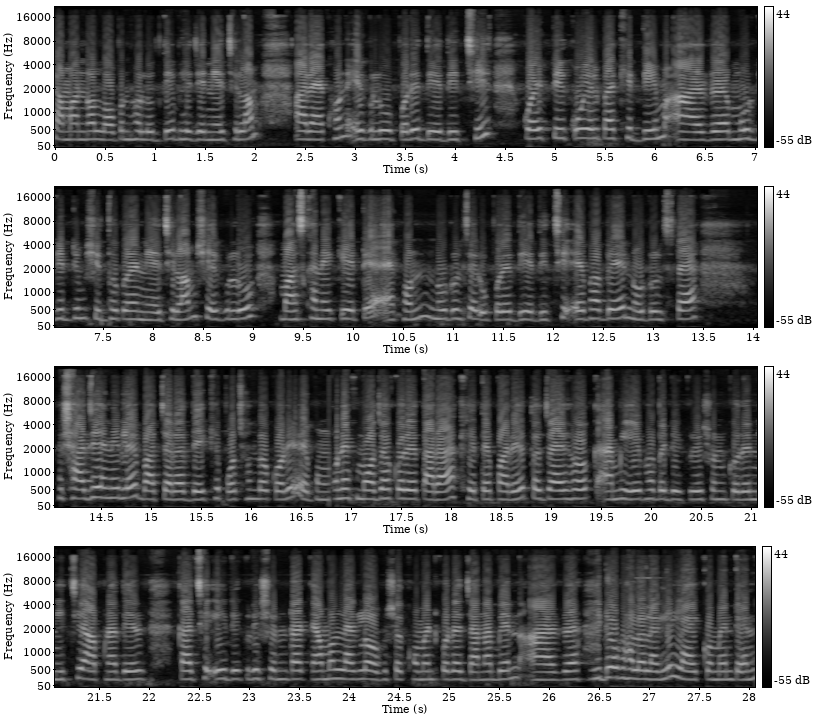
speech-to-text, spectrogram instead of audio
সামান্য লবণ, হলুদ দিয়ে ভেজে নিয়েছিলাম। আর এখন এগুলো উপরে দিয়ে দিচ্ছি। কয়েকটি কোয়েল পাখির ডিম আর মুরগির ডিম সিদ্ধ করে নিয়েছিলাম। সেগুলো মাঝখানে কেটে এখন নুডলসের উপরে দিয়ে দিচ্ছি। এভাবে নুডলসটা সাজিয়ে নিলে বাচ্চারা দেখে পছন্দ করে এবং অনেক মজা করে তারা খেতে পারে। তো যাই হোক, আমি এভাবে ডেকোরেশন করে নিচ্ছি। আপনাদের কাছে এই ডেকোরেশনটা কেমন লাগল অবশ্যই কমেন্ট করে জানাবেন। আর ভিডিও ভালো লাগলে লাইক কমেন্ট অ্যান্ড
